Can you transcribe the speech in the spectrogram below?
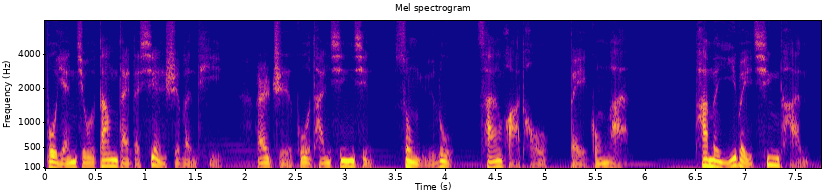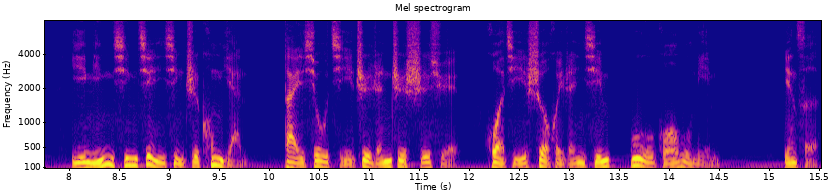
不研究当代的现实问题，而只顾谈心性、诵语录、参话头、背公案。他们一味轻谈，以明心见性之空言，代修己治人之实学，祸及社会人心，误国误民。因此，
